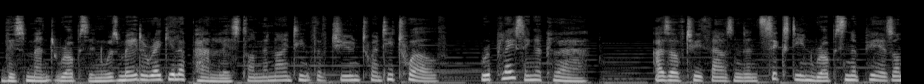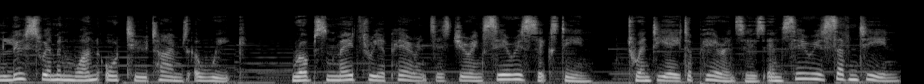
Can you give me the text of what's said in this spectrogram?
This meant Robson was made a regular panelist on the 19th of June 2012, replacing Eclair. As of 2016 Robson appears on Loose Women one or two times a week. Robson made three appearances during Series 16, 28 appearances in Series 17,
